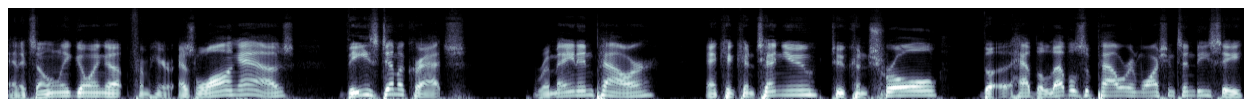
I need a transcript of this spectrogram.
and it's only going up from here. As long as these Democrats remain in power and can continue to control the have the levels of power in Washington D.C.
